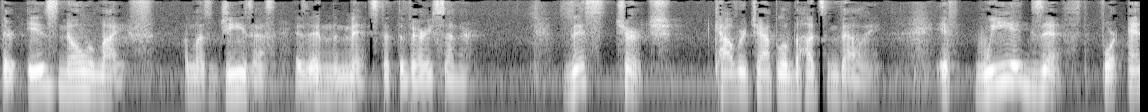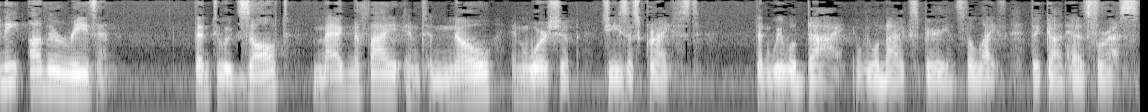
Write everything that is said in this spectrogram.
There is no life unless Jesus is in the midst at the very center. This church, Calvary Chapel of the Hudson Valley, if we exist for any other reason than to exalt, magnify, and to know and worship Jesus Christ, then we will die and we will not experience the life that God has for us.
